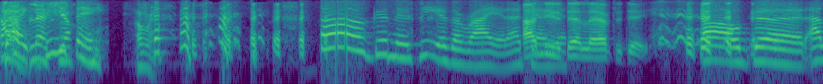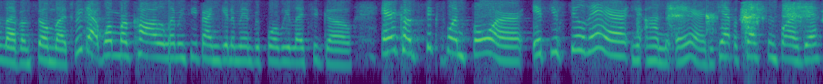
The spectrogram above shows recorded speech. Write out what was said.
All God right, bless do you. your thing. All right. oh goodness, he is a riot. I tell I needed you. that laugh today. oh, good. I love him so much. We got one more caller. Let me see if I can get him in before we let you go. Area code six one four. If you're still there, you're on the air. Did you have a question for our guest,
